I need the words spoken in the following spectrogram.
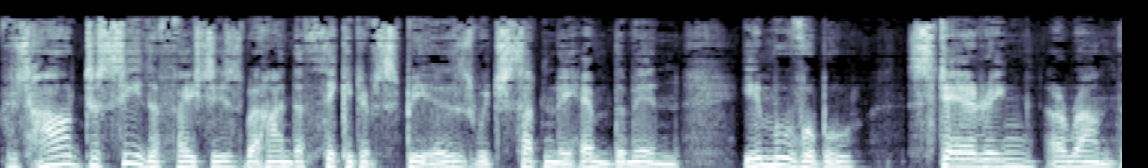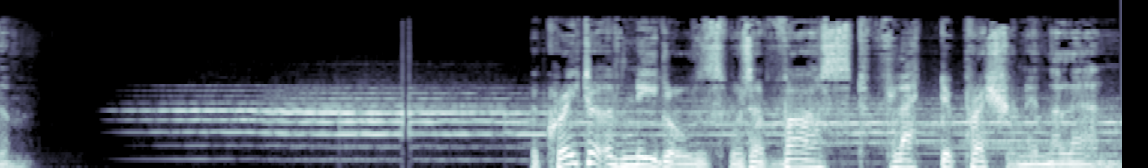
It was hard to see the faces behind the thicket of spears which suddenly hemmed them in, immovable, staring around them. The crater of Needles was a vast, flat depression in the land.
